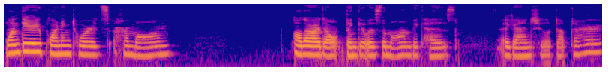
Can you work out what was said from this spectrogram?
one theory pointing towards her mom, although I don't think it was the mom because, again, she looked up to her,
